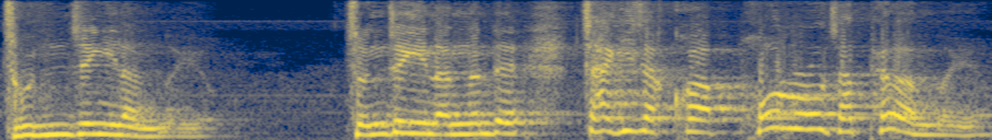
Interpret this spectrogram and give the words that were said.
전쟁이 난 거예요. 전쟁이 났는데 자기 작화가 포로로 잡혀간 거예요.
